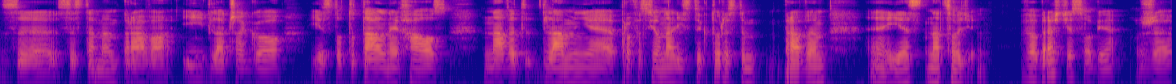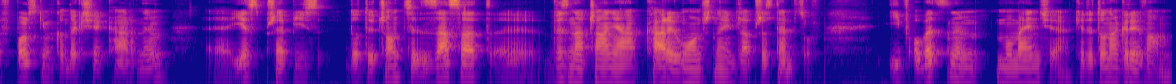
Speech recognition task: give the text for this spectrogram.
z systemem prawa i dlaczego jest to totalny chaos, nawet dla mnie, profesjonalisty, który z tym prawem e, jest na co dzień. Wyobraźcie sobie, że w polskim kodeksie karnym jest przepis dotyczący zasad e, wyznaczania kary łącznej dla przestępców. I w obecnym momencie, kiedy to nagrywam,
